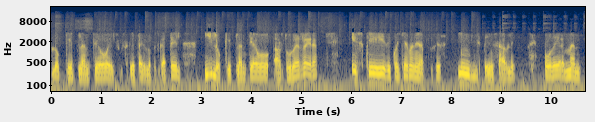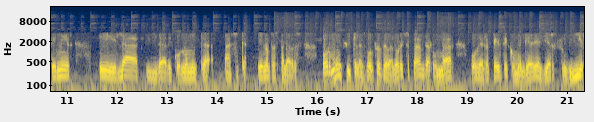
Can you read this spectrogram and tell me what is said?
lo que planteó el subsecretario López Gatel y lo que planteó Arturo Herrera es que de cualquier manera pues es indispensable poder mantener eh, la actividad económica básica. En otras palabras, por mucho y que las bolsas de valores se puedan derrumbar o de repente, como el día de ayer, subir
